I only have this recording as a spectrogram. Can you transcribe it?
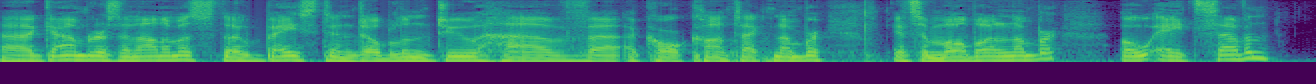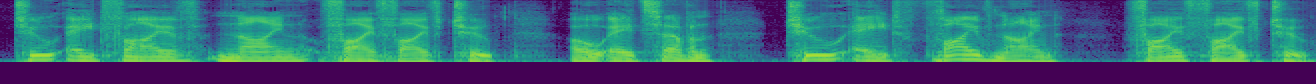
uh, Gamblers Anonymous, though based in Dublin, do have uh, a Cork contact number. It's a mobile number 087 285 9552. 087 285 552.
